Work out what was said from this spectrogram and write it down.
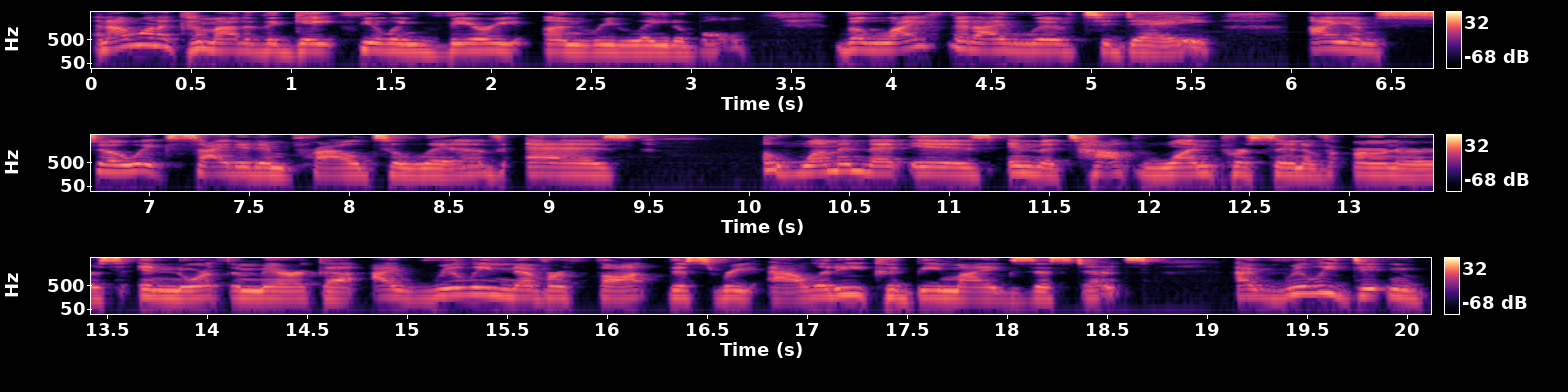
And I want to come out of the gate feeling very unrelatable. The life that I live today, I am so excited and proud to live as a woman that is in the top 1% of earners in North America. I really never thought this reality could be my existence. I really didn't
